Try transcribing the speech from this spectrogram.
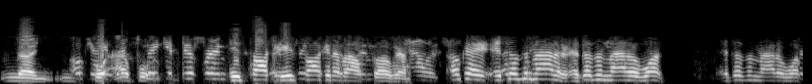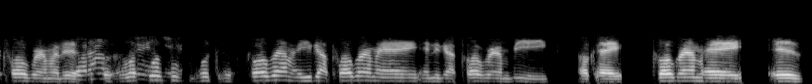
uh, Okay, for, let's for, make it different. He's talking. let's He's talking about different program. analogy. Okay, it doesn't matter. It doesn't matter what. It doesn't matter what program it is. What I'm Let's saying let's look at program. You got program A and you got program B. Okay, program A is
